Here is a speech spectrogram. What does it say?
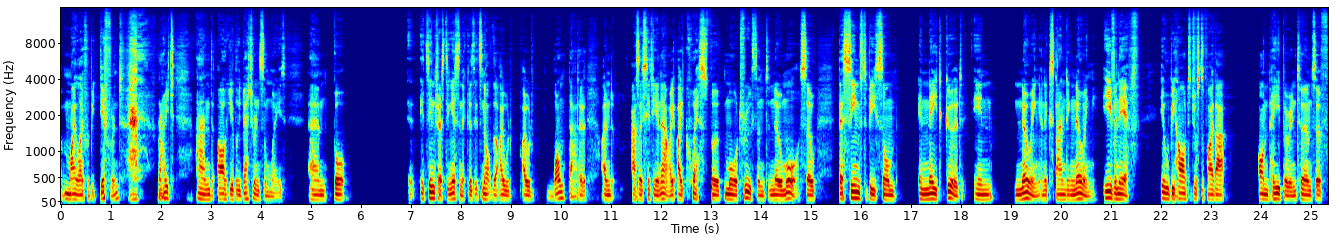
my life would be different, right? and arguably better in some ways. Um, but it's interesting, isn't it? Because it's not that I would I would want that, uh, and as I sit here now, I, I quest for more truth and to know more. So there seems to be some innate good in knowing and expanding knowing, even if it would be hard to justify that on paper in terms of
